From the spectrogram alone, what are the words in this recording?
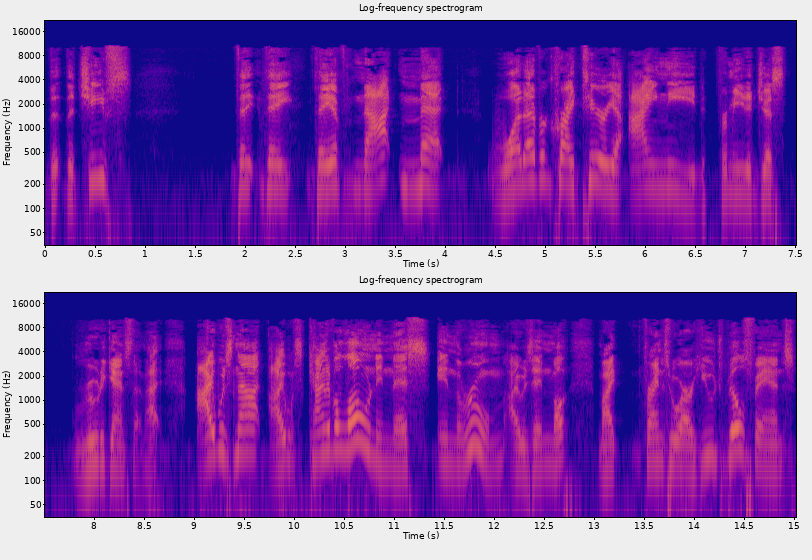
the the Chiefs they they they have not met whatever criteria I need for me to just root against them. I, I was not. I was kind of alone in this in the room. I was in. Mo- my friends who are huge Bills fans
